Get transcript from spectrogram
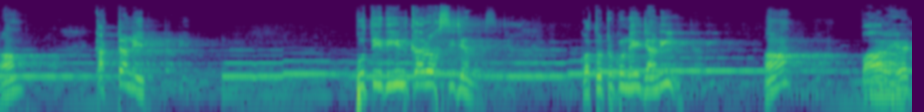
হ্যাঁ কাটটা নেই। প্রতিদিন কার অক্সিজেন? কতটুকু নেই জানি? হ্যাঁ পার হেড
